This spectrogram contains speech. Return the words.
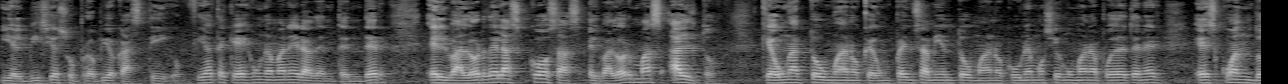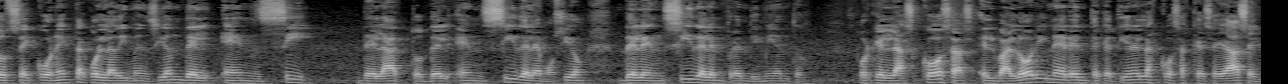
y el vicio es su propio castigo. Fíjate que es una manera de entender el valor de las cosas, el valor más alto que un acto humano, que un pensamiento humano, que una emoción humana puede tener, es cuando se conecta con la dimensión del en sí del acto, del en sí de la emoción, del en sí del emprendimiento. Porque las cosas, el valor inherente que tienen las cosas que se hacen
